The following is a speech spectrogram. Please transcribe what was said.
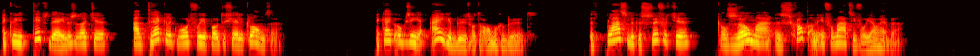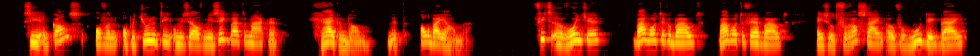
En kun je tips delen zodat je aantrekkelijk wordt voor je potentiële klanten. En kijk ook eens in je eigen buurt wat er allemaal gebeurt. Het plaatselijke suffertje kan zomaar een schat aan informatie voor jou hebben. Zie je een kans of een opportunity om jezelf meer zichtbaar te maken? Grijp hem dan met allebei je handen. Fiets een rondje. Waar wordt er gebouwd? Waar wordt er verbouwd? En je zult verrast zijn over hoe dichtbij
